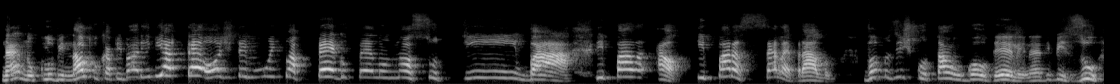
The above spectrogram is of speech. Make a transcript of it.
né, no Clube Náutico Capibaribe, e até hoje tem muito apego pelo nosso Timba. E para, para celebrá-lo, vamos escutar um gol dele, né, de Bizu,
